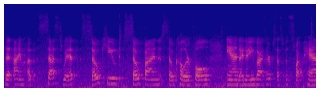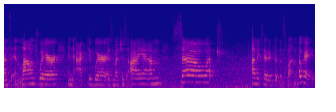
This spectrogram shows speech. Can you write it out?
that I'm obsessed with. So cute, so fun, so colorful, and I know you guys are obsessed with sweatpants and loungewear and activewear as much as I am. So I'm excited for this one. Okay,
